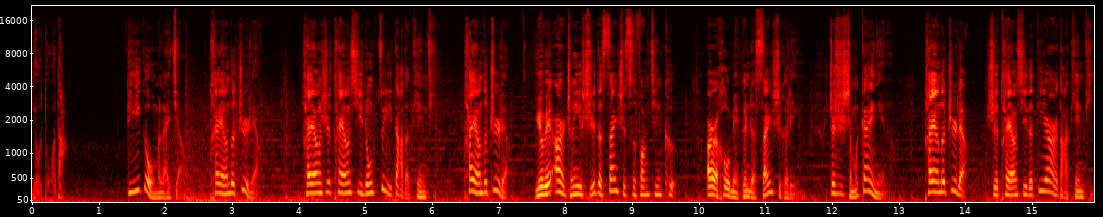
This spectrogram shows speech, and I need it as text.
有多大。第一个，我们来讲太阳的质量。太阳是太阳系中最大的天体，太阳的质量约为二乘以十的三十次方千克，二后面跟着三十个零，这是什么概念呢？太阳的质量是太阳系的第二大天体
